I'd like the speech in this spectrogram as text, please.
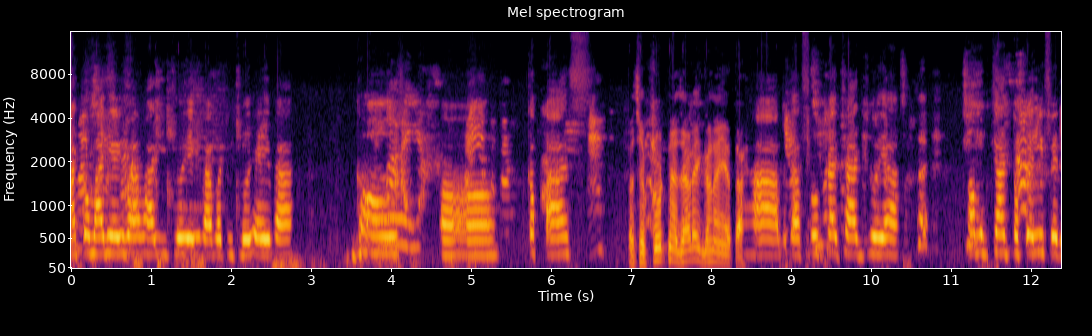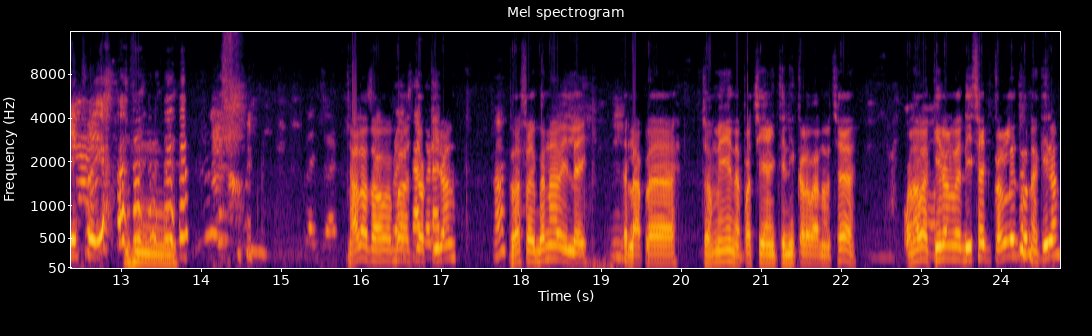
આટો મારી આવ્યા વાડી જોઈ આવ્યા બધું જોઈ આવ્યા. ઘઉં કપાસ. પછી ફ્રૂટ ના ઝાડે ઘણા હતા. હા બધા ફ્રૂટના ઝાડ જોયા. અમુક ઝાડ તો પહેલી ફેરે જોયા. હાલો તો હવે બસ જો કિરણ રસોઈ બનાવી લઈ. એટલે આપણે જમીને પછી અહીંથી નીકળવાનું છે. પણ હવે કિરણ ડિસાઈડ કરી લીધું ને કિરણ?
